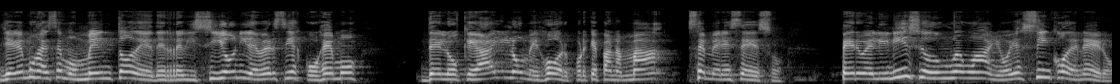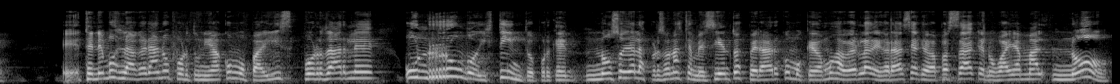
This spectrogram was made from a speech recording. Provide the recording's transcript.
lleguemos a ese momento de revisión y de ver si escogemos de lo que hay lo mejor, porque Panamá se merece eso. Pero el inicio de un nuevo año, hoy es 5 de enero, eh, tenemos la gran oportunidad como país por darle un rumbo distinto, porque no soy de las personas que me siento a esperar como que vamos a ver la desgracia que va a pasar, que nos vaya mal. No,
